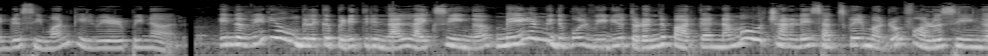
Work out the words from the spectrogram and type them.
என்று சீமான் கேள்வி எழுப்பினார். இந்த வீடியோ உங்களுக்கு பிடித்திருந்தால் லைக் செய்யுங்க. மேலும் இதுபோல் வீடியோ தொடர்ந்து பார்க்க நம்ம ஒரு சேனலை சப்ஸ்கிரைப் மற்றும் ஃபாலோ செய்யுங்க.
